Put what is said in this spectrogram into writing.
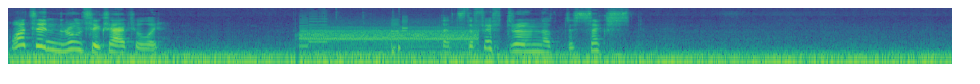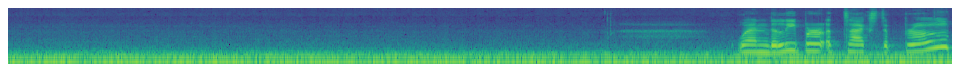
What's in room 6 actually? That's the fifth room, not the sixth. When the Leaper attacks the probe,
